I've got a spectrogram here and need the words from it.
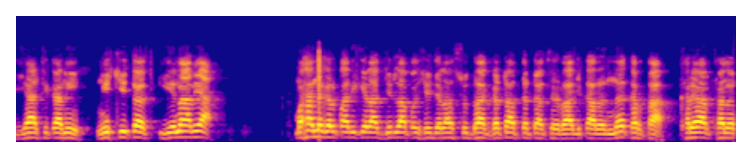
या ठिकाणी निश्चितच येणाऱ्या महानगरपालिकेला जिल्हा परिषदेला सुद्धा गटातटाचं राजकारण न करता खऱ्या अर्थानं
